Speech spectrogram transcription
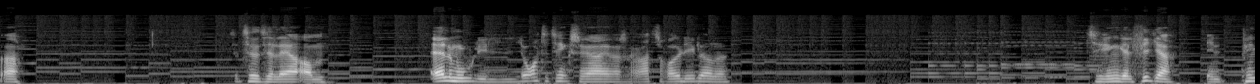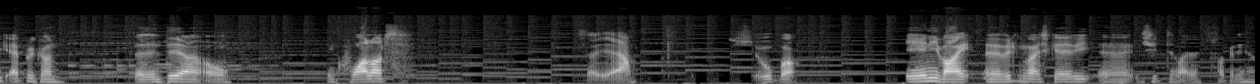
Nå. Så tid til at lære om alle mulige lorte ting, som jeg er ret så røv ligeglad med. Til gengæld fik jeg en Pink Apricot, hvad en der, og en Qualot. Så ja, super. Anyway, vej, hvilken vej skal vi? Uh, i det vej, hvad fuck er det her?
